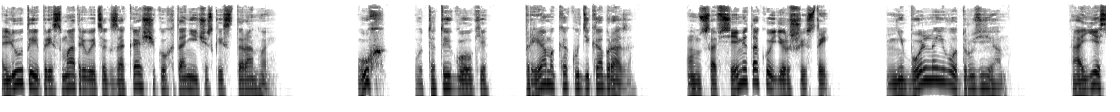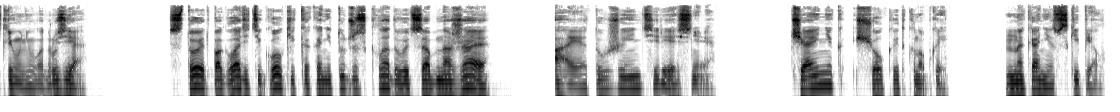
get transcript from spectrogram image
лютый присматривается к заказчику хтонической стороной. Ух, вот это иголки! Прямо как у дикобраза. Он со всеми такой ершистый? Не больно его друзьям? А есть ли у него друзья? Стоит погладить иголки, как они тут же складываются, обнажая. А это уже интереснее. Чайник щелкает кнопкой. Наконец вскипел.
